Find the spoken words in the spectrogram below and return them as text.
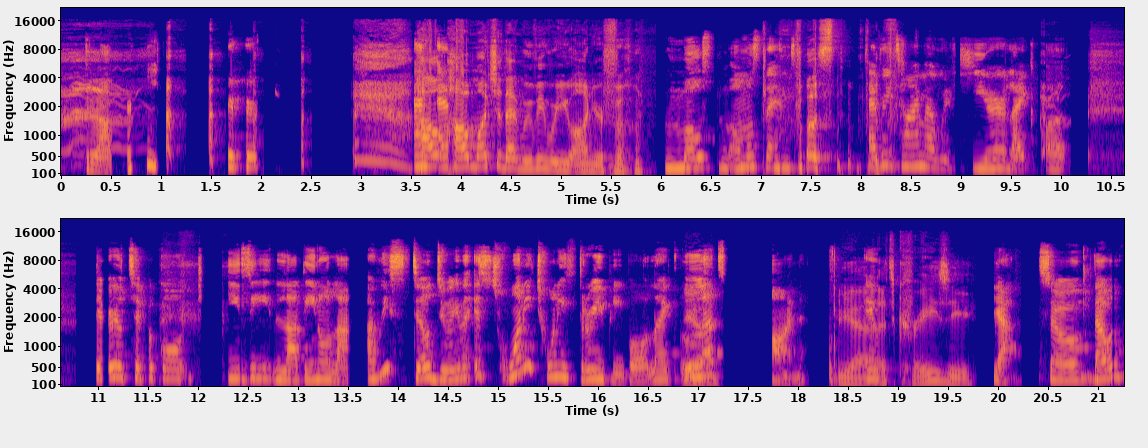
throughout. how how much of that movie were you on your phone? Most almost the entire. every time I would hear like a stereotypical easy Latino line. Are we still doing that? It's 2023, people. Like, yeah. let's on. Yeah, it, that's crazy. Yeah. So that was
